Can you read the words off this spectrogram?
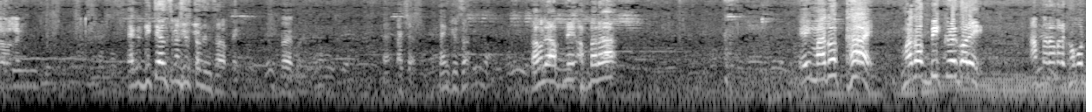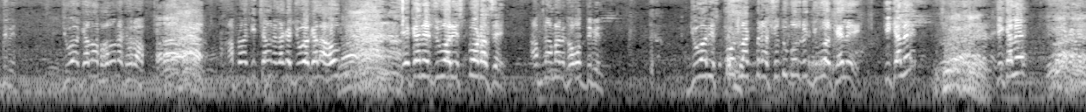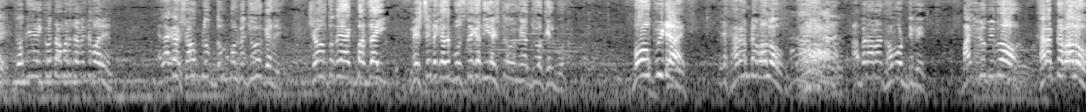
একটু ডিটেলস মেসেজটা দিন স্যার আপনি। দয়া করে। হ্যাঁ, আচ্ছা থ্যাংক ইউ স্যার তাহলে আপনি আপনারা এই মাদক খায় মাদক বিক্রয় করে আপনারা আমার খবর দিবেন। জুয়া খেলা ভালো না খারাপ? আপনারা কি চান এলাকায় জুয়া খেলা হোক? যেখানে জুয়ার স্পট আছে। আপনি আমার খবর দিবেন। জুয়ার স্পট লাগবে না শুধু বলবে জুয়া খেলে। কি খেলে? কি খেলে? যদি এই কথা আমরা জানতে পারেন এলাকার সব লোক বলবে জুয়া খেলে। সে অন্তত একবার যাই মেস্টের কাছে মুসলিকা দিয়ে আসতে আমি আর জুয়া খেলব না। বউ পিটায় এটা খারাপ না ভালো? আপনারা আমার খবর দিবেন। বাল্য বিবাহ খারাপ না ভালো?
